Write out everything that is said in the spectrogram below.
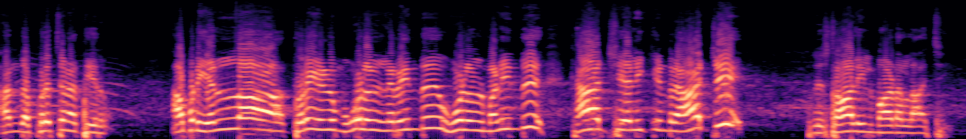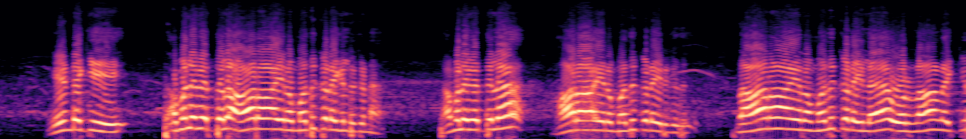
அந்த பிரச்சனை தீரும். அப்படி எல்லா துறையிலும் ஊழல் நிறைந்து ஊழல் மலிந்து காட்சி அளிக்கின்ற ஆட்சி திரு ஸ்டாலின் மாடல் ஆட்சி இன்றைக்கு தமிழகத்தில் ஆறாயிரம் மதுக்கடைகள் இருக்குண்ண. தமிழகத்தில் ஆறாயிரம் மதுக்கடை இருக்குது. இந்த ஆறாயிரம் மதுக்கடையில் ஒரு நாளைக்கு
